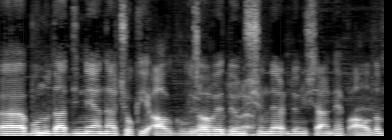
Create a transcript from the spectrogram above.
Ee, bunu da dinleyenler çok iyi algılıyor ve Algılıyorlar. dönüşümler dönüşlerinde hep aldım.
